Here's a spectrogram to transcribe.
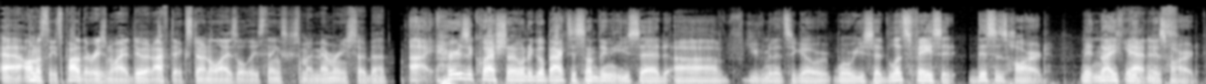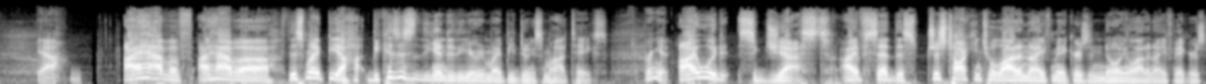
uh, honestly, it's part of the reason why I do it. I have to externalize all these things because my memory's so bad. Uh, here's a question. I want to go back to something that you said uh, a few minutes ago, where you said, "Let's face it, this is hard. Knife Yeah, making is. is. hard." Yeah, I have a, I have a. This might be a hot, because this is the end of the year. We might be doing some hot takes. bring it. I would suggest. I've said this just talking to a lot of knife makers and knowing a lot of knife makers.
